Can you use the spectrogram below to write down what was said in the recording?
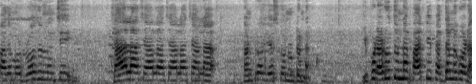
పదమూడు రోజుల నుంచి చాలా చాలా చాలా చాలా కంట్రోల్ చేసుకొని ఉంటున్నా. ఇప్పుడు అడుగుతున్న పార్టీ పెద్దలను కూడా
